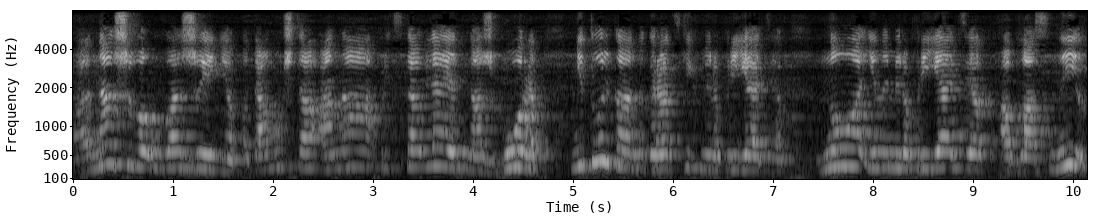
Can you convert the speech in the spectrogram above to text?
а, нашего уважения, потому что она город не только на городских мероприятиях, но и на мероприятиях областных,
